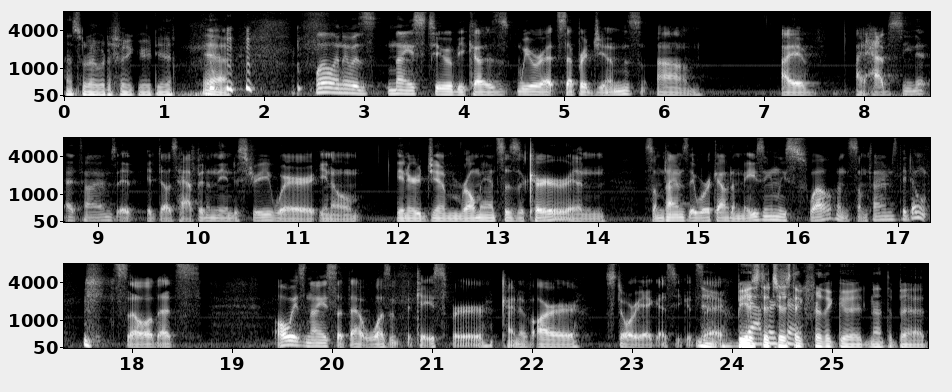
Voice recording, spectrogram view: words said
That's what I would have figured. Yeah. yeah. Well, and it was nice too because we were at separate gyms. Um, I have I have seen it at times. It it does happen in the industry where you know inner gym romances occur, and sometimes they work out amazingly swell, and sometimes they don't. so that's always nice that that wasn't the case for kind of our story, I guess you could say. Yeah. Be a Yeah, for statistic sure. for, the good, not the bad.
